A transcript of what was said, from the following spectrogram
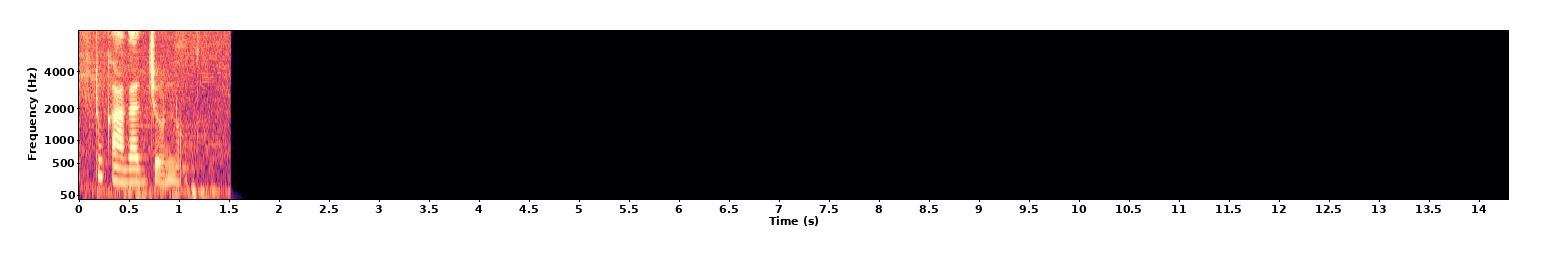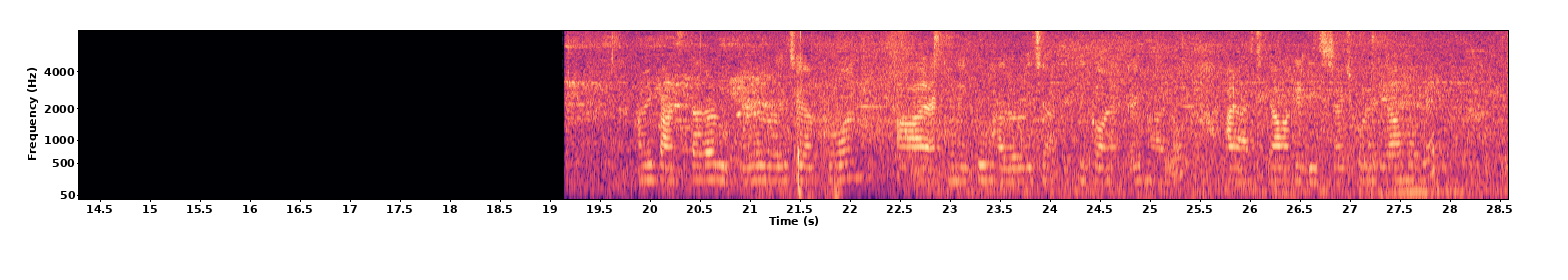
একটু কাঁদার জন্য। আমি পাঁচতলার উপরে রয়েছে এখন। আর এখন একটু ভালো রয়েছে, আগের থেকে অনেকটাই ভালো। আর আজকে আমাকে ডিসচার্জ করে দেওয়া হবে। তো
